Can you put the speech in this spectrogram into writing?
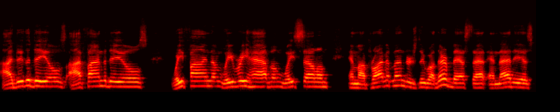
I do the deals. I find the deals. We find them, we rehab them, we sell them, and my private lenders do what they're best at, and that is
